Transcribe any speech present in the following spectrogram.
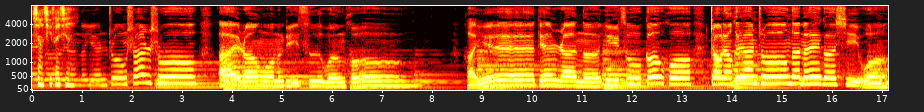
下期再见。爱让我们彼此问候。寒夜点燃了一簇篝火，照亮黑暗中的每个希望。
